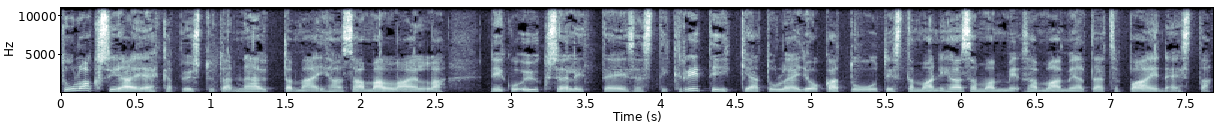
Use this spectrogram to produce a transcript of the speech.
Tuloksia ei ehkä pystytä näyttämään ihan samalla lailla niin kuin ykselitteisesti. Kritiikkiä tulee joka tuutista. Mä oon ihan sama, samaa mieltä, että se paineista.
